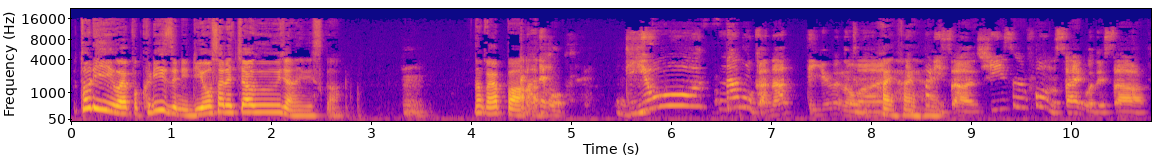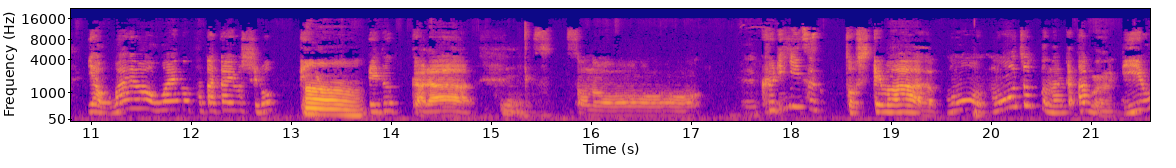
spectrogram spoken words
トリーはやっぱクリーズに利用されちゃうじゃないですか。うん。なんかやっぱ。まあでも、利用なのかなっていうのは、はいはいはい、やっぱりさ、シーズン4の最後でさ、いや、お前はお前の戦いをしろってって言ってるから、そのクリーズとしてはもうもうちょっとなんか多分利用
